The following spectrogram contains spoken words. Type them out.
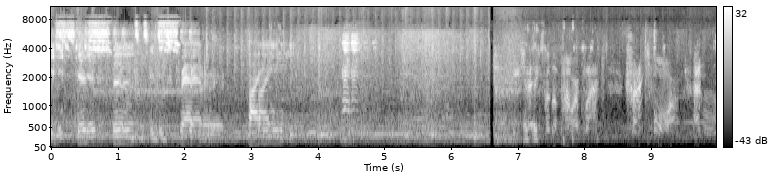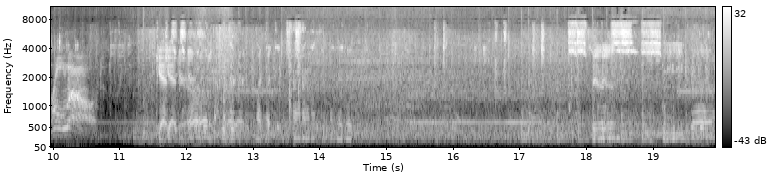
It's just Spoons and Scrapper fighting. He's heading for the power plant. Transform and roll out. Gotcha. I got the China. Spins, Shiva.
